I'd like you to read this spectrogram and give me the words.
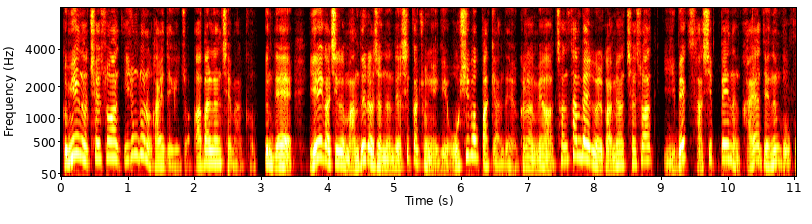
그럼 얘는 최소한 이 정도는 가야 되겠죠. 아발란체만큼. 근데 얘가 지금 만들어졌는데 시가총액이 50억밖에 안 돼요. 그러면 1,300을 가면 최소한 240배는 가야 되는 거고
